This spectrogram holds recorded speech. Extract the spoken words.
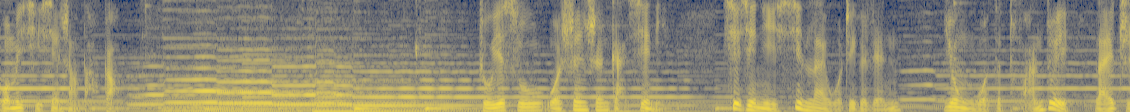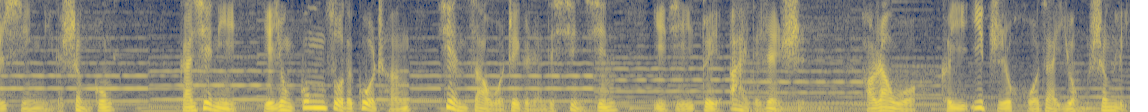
我们一起献上祷告。主耶稣，我深深感谢你，谢谢你信赖我这个人。用我的团队来执行你的圣功，感谢你也用工作的过程建造我这个人的信心以及对爱的认识，好让我可以一直活在永生里。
